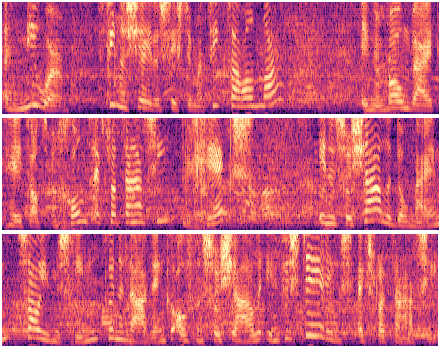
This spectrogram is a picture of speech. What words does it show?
een nieuwe financiële systematiek daaronder. In een woonwijk heet dat een grondexploitatie, een GREX. In het sociale domein zou je misschien kunnen nadenken over een sociale investeringsexploitatie.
